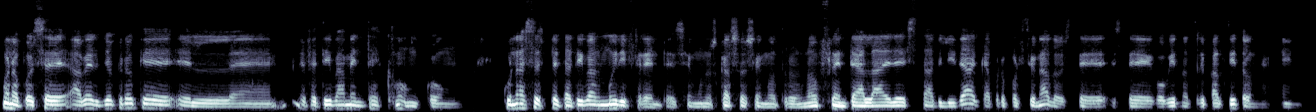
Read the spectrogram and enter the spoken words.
Bueno, pues a ver, yo creo que el, efectivamente con, con unas expectativas muy diferentes en unos casos en otros, ¿no? Frente a la estabilidad que ha proporcionado este, este gobierno tripartito en,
